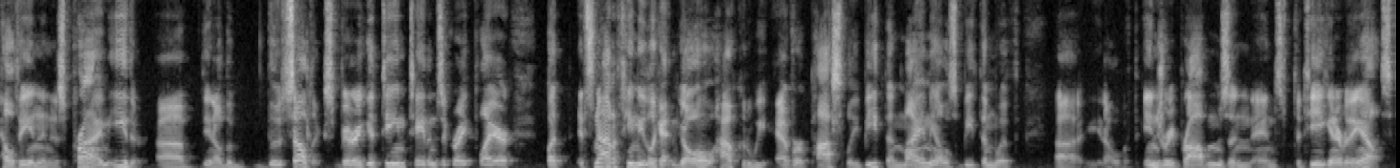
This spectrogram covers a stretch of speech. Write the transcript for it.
healthy and in his prime either. Uh, you know, the the Celtics, very good team. Tatum's a great player, but it's not a team you look at and go, "Oh, how could we ever possibly beat them?" Miami almost beat them with, uh, you know, with injury problems and and fatigue and everything else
